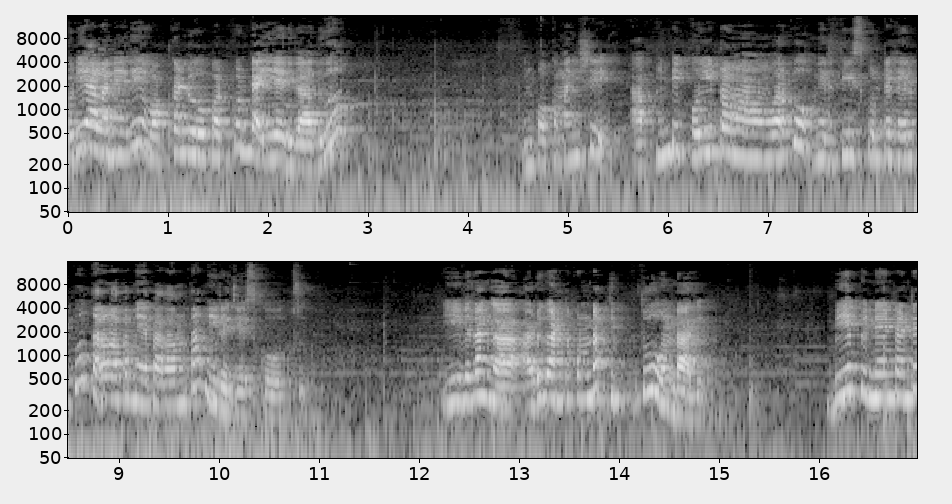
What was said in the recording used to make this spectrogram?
ఒడియాలు అనేది ఒక్కళ్ళు పట్టుకుంటే అయ్యేది కాదు. ఇంకొక మనిషి ఆ పిండి పొయ్యటం వరకు మీరు తీసుకుంటే హెల్ప్ తర్వాత మిగతాదంతా మీరే చేసుకోవచ్చు. ఈ విధంగా అడుగు అంటకుండా తిప్పుతూ ఉండాలి. బియ్య పిండి ఏంటంటే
